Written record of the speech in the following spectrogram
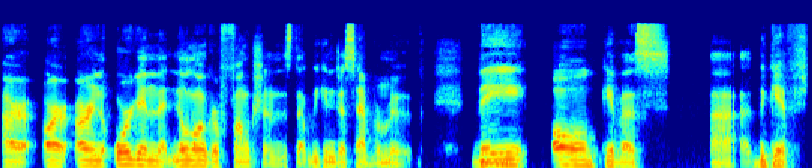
are are are an organ that no longer functions that we can just have removed. They mm. all give us uh, the gift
